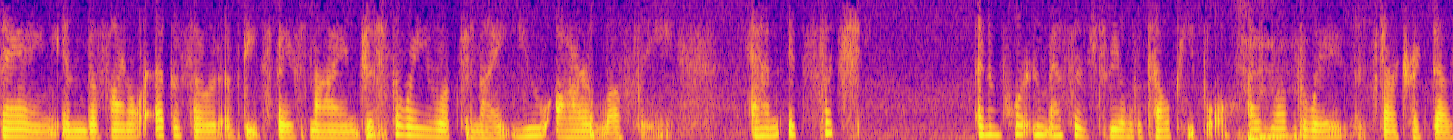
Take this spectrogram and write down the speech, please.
sang in the final episode of Deep Space Nine, just the way you look tonight, you are lovely. And it's such an important message to be able to tell people. Hmm. I love the way that Star Trek does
